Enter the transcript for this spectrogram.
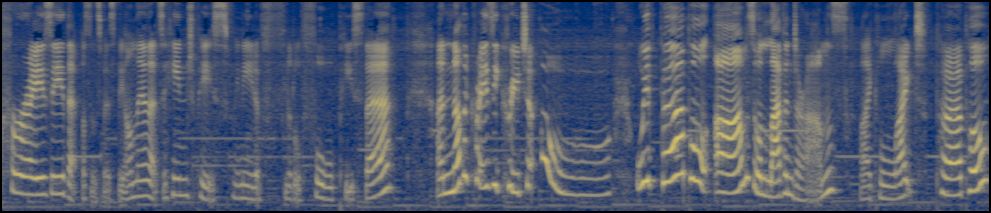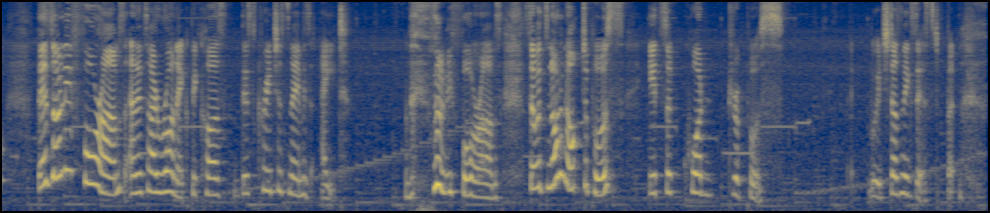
crazy, that wasn't supposed to be on there, that's a hinge piece. We need a little four piece there. Another crazy creature, oh, with purple arms or lavender arms, like light purple. There's only four arms, and it's ironic because this creature's name is Eight. There's only four arms. So it's not an octopus, it's a quadrupus, which doesn't exist, but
